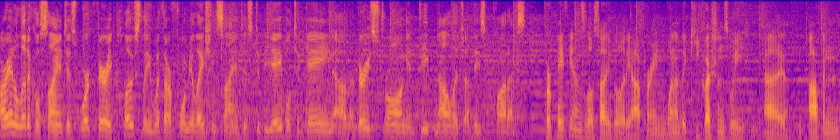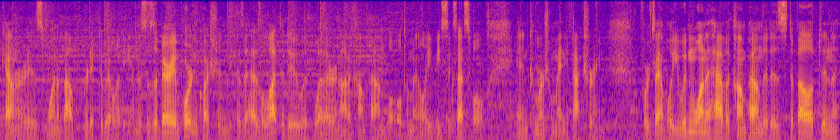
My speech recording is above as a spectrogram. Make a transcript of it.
Our analytical scientists work very closely with our formulation scientists to be able to gain a, a very strong and deep knowledge of these products. For Patheon's low solubility offering, one of the key questions we uh, often encounter is one about predictability. And this is a very important question because it has a lot to do with whether or not a compound will ultimately be successful in commercial manufacturing. For example, you wouldn't want to have a compound that is developed in a,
